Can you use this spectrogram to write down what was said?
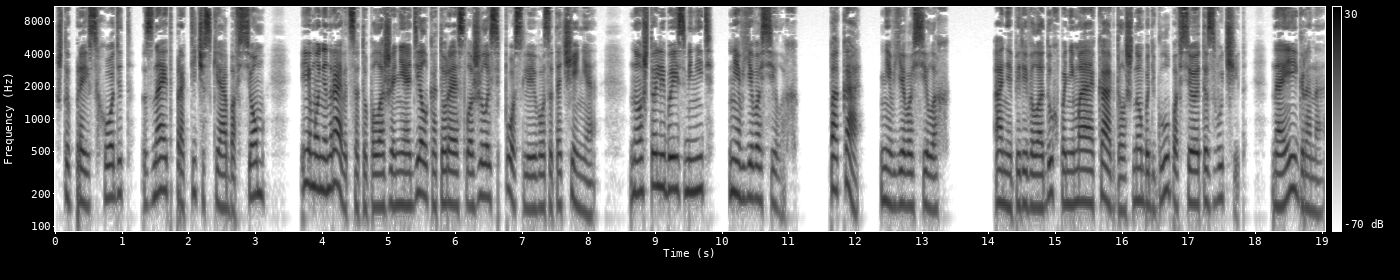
что происходит, знает практически обо всем. Ему не нравится то положение дел, которое сложилось после его заточения. Но что-либо изменить не в его силах. Пока не в его силах. Аня перевела дух, понимая, как должно быть глупо все это звучит. Наиграно,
